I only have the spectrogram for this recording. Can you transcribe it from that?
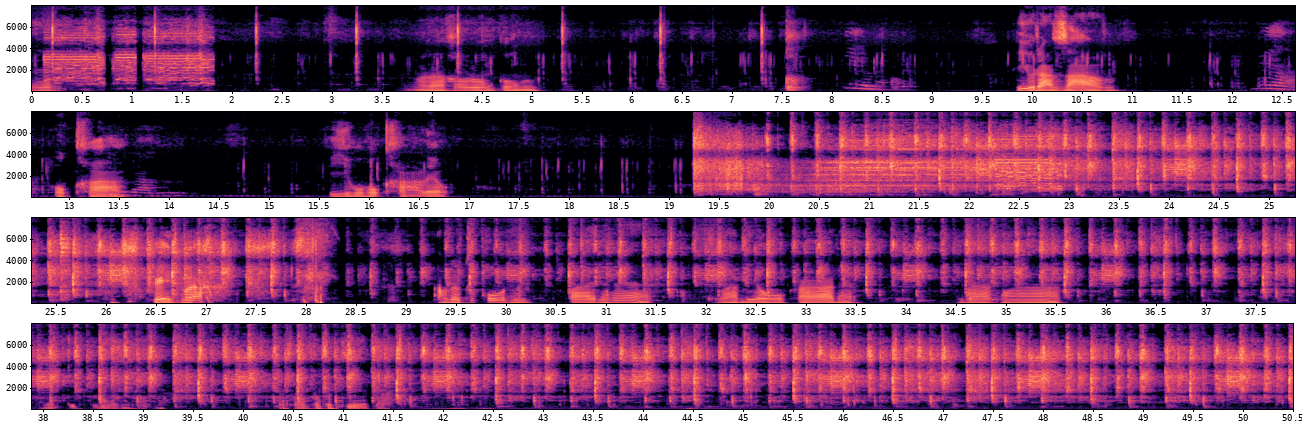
เวลาเข้าร่วมกลุ่ม พี่อยู่ด่านสามหกขา พี่อยู่หกขาแล้วเก่งแล้ว เอาแล้วทุกคนตายแน่ๆหลานเดียวหกขาเนี่ย ยากมาก Papapeta.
